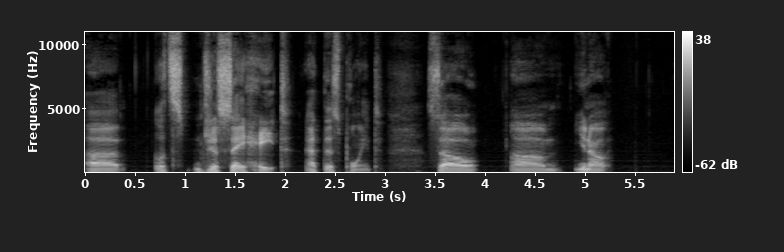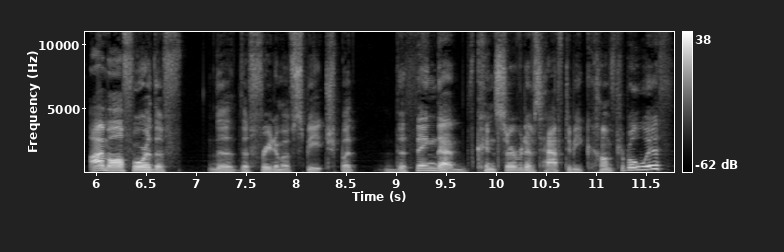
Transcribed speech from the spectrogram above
uh, let's just say hate at this point. So um, you know, I'm all for the the the freedom of speech, but the thing that conservatives have to be comfortable with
